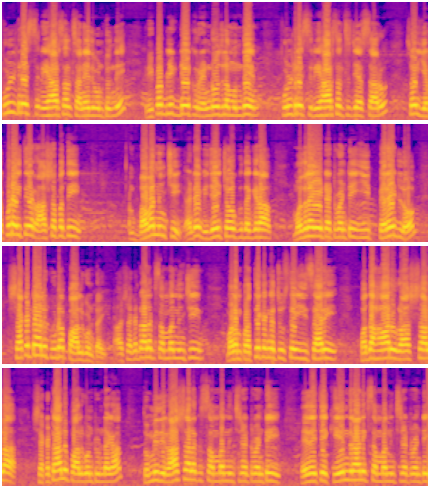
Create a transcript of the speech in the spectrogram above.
ఫుల్ డ్రెస్ రిహార్సల్స్ అనేది ఉంటుంది. రిపబ్లిక్ డేకు రెండు రోజుల ముందే ఫుల్ డ్రెస్ రిహార్సల్స్ చేస్తారు. సో ఎప్పుడైతే రాష్ట్రపతి భవన్ నుంచి అంటే విజయ్ చౌక్ దగ్గర మొదలయ్యేటటువంటి ఈ పెరేడ్లో శకటాలు కూడా పాల్గొంటాయి. ఆ శకటాలకు సంబంధించి మనం ప్రత్యేకంగా చూస్తే ఈసారి పదహారు రాష్ట్రాల శకటాలు పాల్గొంటుండగా తొమ్మిది రాష్ట్రాలకు సంబంధించినటువంటి ఏదైతే కేంద్రానికి సంబంధించినటువంటి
